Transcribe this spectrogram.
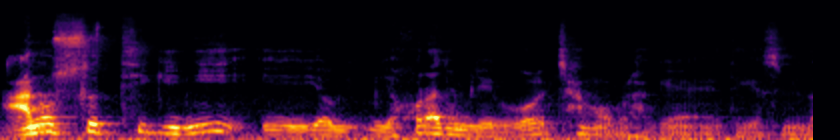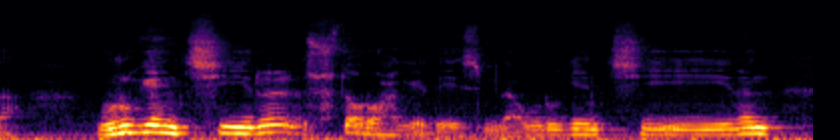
아누스티긴이 이 여기 호라즘 제국을 창업을 하게 되겠습니다. 우르겐치를 수도로 하게 되어 있습니다. 우르겐치는 어,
